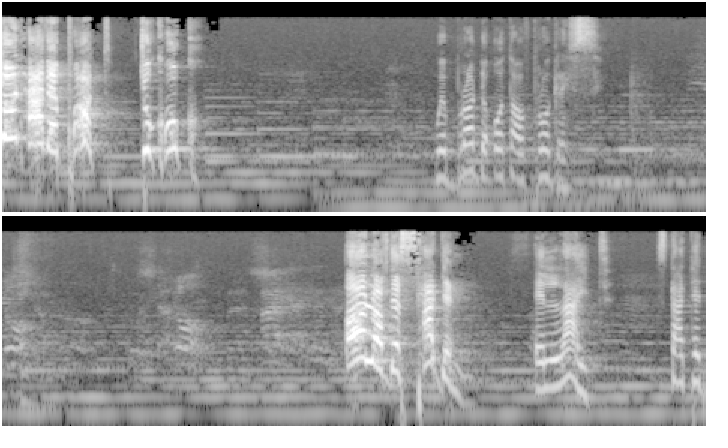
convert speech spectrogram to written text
Don't have a pot to cook. We brought the altar of progress. All of the sudden, a light started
